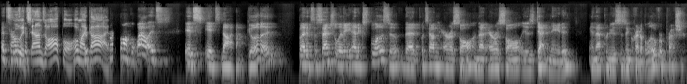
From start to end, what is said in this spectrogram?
That sounds. Ooh, like it a, sounds awful. Oh my God. Awful. Well, it's it's it's not good, but it's essentially an explosive that puts out an aerosol, and that aerosol is detonated, and that produces incredible overpressure.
